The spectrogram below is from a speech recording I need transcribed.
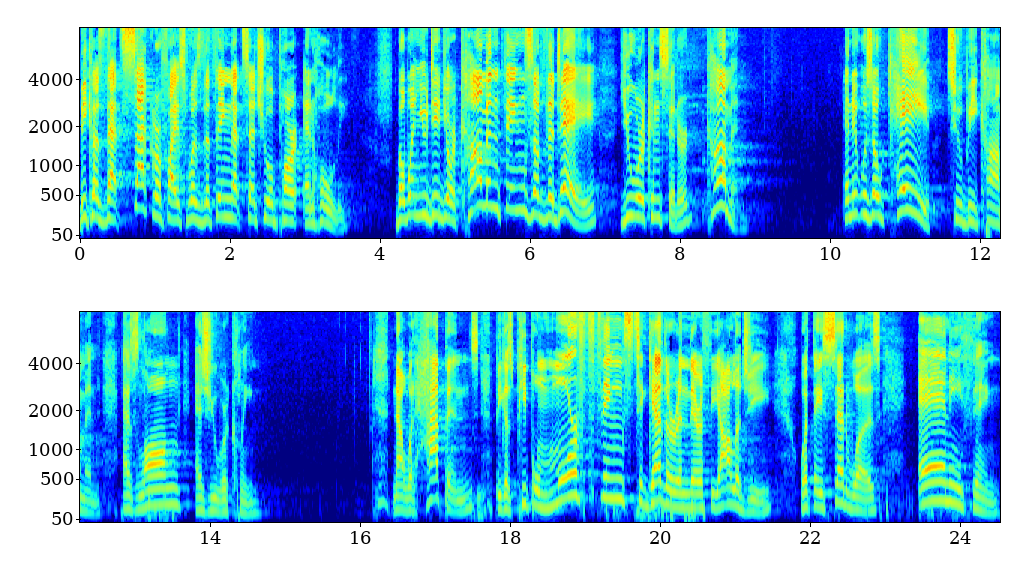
because that sacrifice was the thing that set you apart and holy. But when you did your common things of the day, you were considered common. And it was okay to be common as long as you were clean. Now, what happens because people morph things together in their theology, what they said was anything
